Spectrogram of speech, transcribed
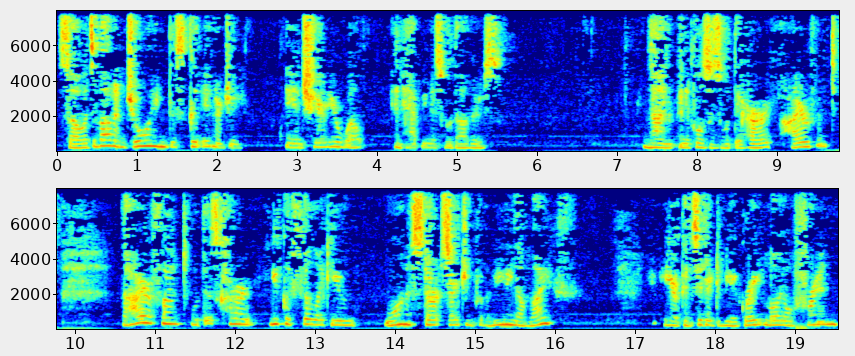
So it's about enjoying this good energy and share your wealth and happiness with others. Nine of Pentacles is with their Hierophant. The Hierophant, with this card, you could feel like you want to start searching for the meaning of life. You're considered to be a great loyal friend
